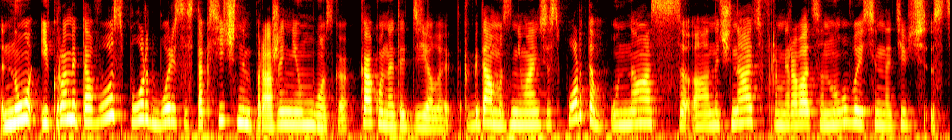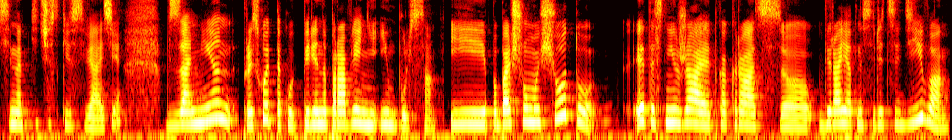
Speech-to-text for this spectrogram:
Ну и кроме того, спорт борется с токсичным поражением мозга. Как он это делает? Когда мы занимаемся спортом, у нас а, начинают формироваться новые синаптич... синаптические связи. Взамен происходит такое перенаправление импульса. И по большому счету это снижает как раз э, вероятность рецидива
